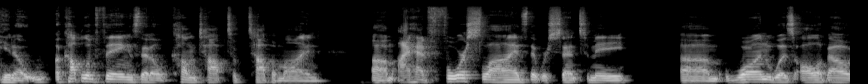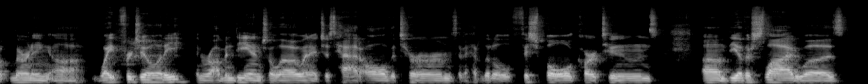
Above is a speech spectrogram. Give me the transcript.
you know, a couple of things that'll come top to top of mind. Um, I had four slides that were sent to me um, one was all about learning uh, white fragility and Robin DiAngelo, and it just had all the terms and it had little fishbowl cartoons. Um, the other slide was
